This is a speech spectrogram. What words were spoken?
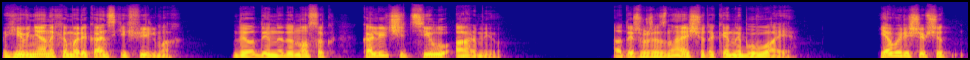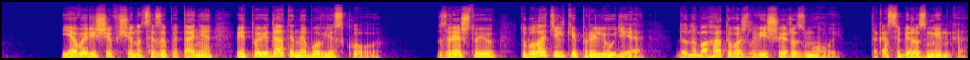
в гівняних американських фільмах, де один недоносок калічить цілу армію. А ти ж уже знаєш, що таке не буває. Я вирішив, що Я вирішив, що на це запитання відповідати не обов'язково. Зрештою, то була тільки прелюдія до набагато важливішої розмови, така собі розминка,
